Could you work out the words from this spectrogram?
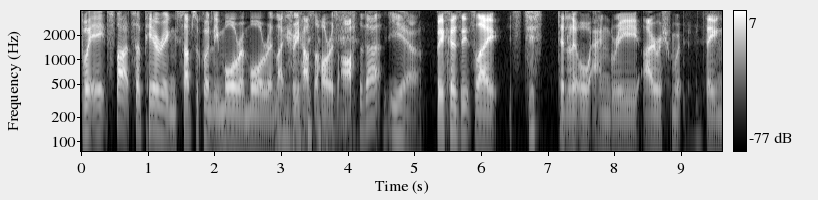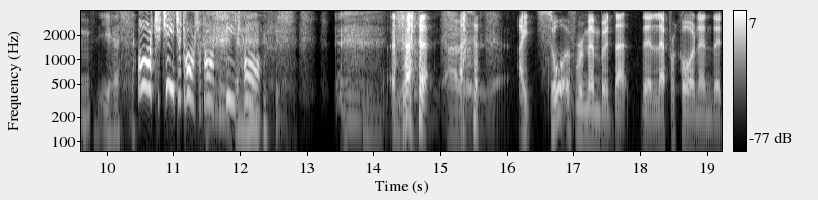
but it starts appearing subsequently more and more in like Treehouse of Horrors after that Yeah. because it's like it's just the little angry Irish thing. Yeah. Oh. I sort of remembered that the leprechaun and the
